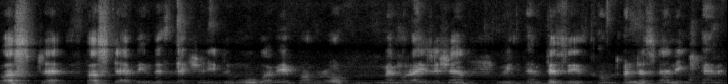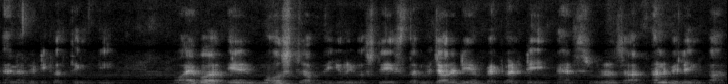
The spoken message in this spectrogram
First, uh, first step in this direction is to move away from rote memorization with emphasis on understanding and analytical thinking. However, in most of the universities, the majority of faculty and students are unwilling or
